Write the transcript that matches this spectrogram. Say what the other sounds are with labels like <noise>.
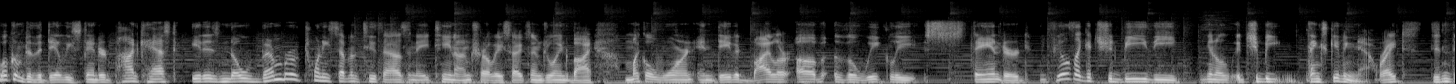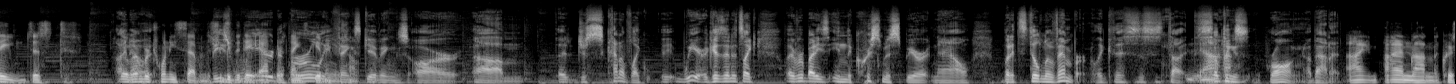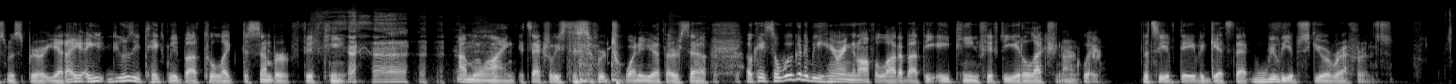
Welcome to the Daily Standard Podcast. It is November 27th, 2018. I'm Charlie Sykes. I'm joined by Michael Warren and David Byler of the Weekly Standard. It feels like it should be the, you know, it should be Thanksgiving now, right? Didn't they just November 27th? It should be the day after Thanksgiving. Early. Thanksgivings are um, just kind of like weird because then it's like everybody's in the Christmas spirit now, but it's still November. Like this, this is not, Yeah. something's wrong about it. I I am not in the Christmas spirit yet. I, I it usually takes me about till like December 15th. <laughs> I'm lying. It's actually <laughs> December 20th or so. Okay, so we're going to be hearing an awful lot about the 1858 election, aren't we? Let's see if David gets that really obscure reference.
